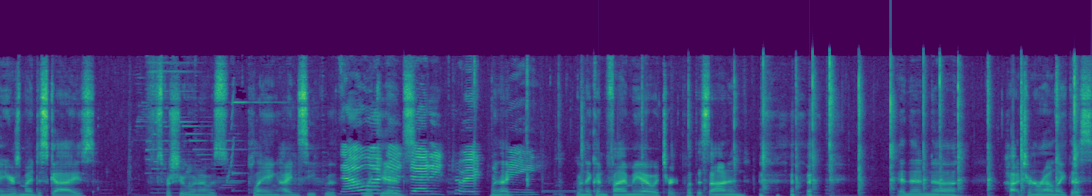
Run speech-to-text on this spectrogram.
And here's my disguise, especially when I was playing hide and seek with Now my kids. daddy tricked When I- me. When they couldn't find me, I would turn put this on and and then uh, hot turn around like this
